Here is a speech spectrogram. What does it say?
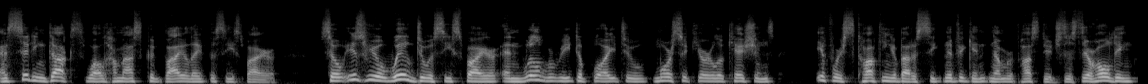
as sitting ducks while Hamas could violate the ceasefire. So Israel will do a ceasefire and will redeploy to more secure locations if we're talking about a significant number of hostages. They're holding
